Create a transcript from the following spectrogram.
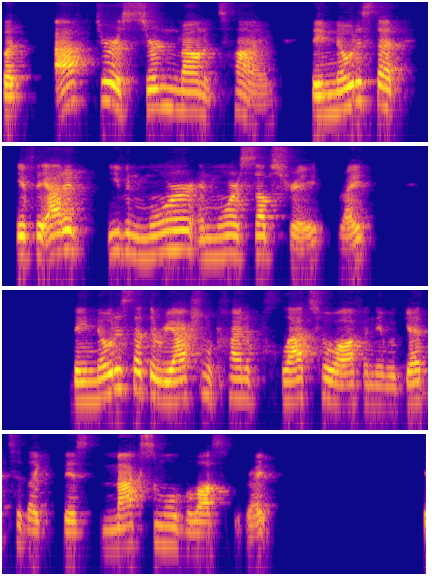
But after a certain amount of time, they noticed that if they added even more and more substrate, right, they noticed that the reaction would kind of plateau off and they would get to like this maximal velocity, right?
